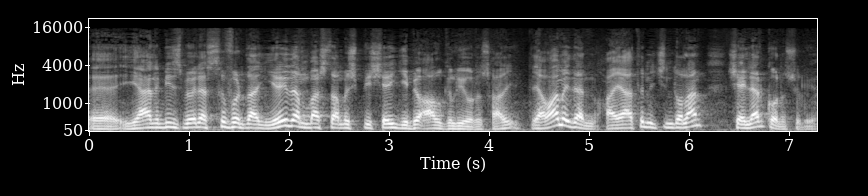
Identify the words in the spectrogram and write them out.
ee, yani biz böyle sıfırdan yeniden başlamış bir şey gibi algılıyoruz. Devam eden hayatın içinde olan şeyler konuşuluyor.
